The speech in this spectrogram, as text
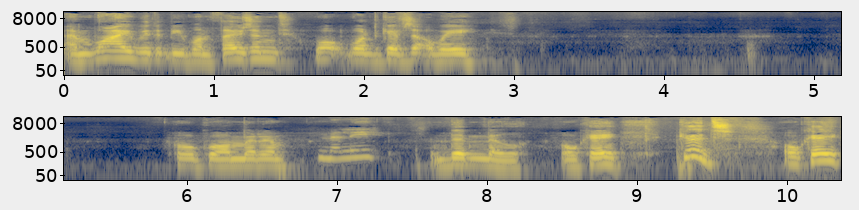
And why would it be 1000? What word gives it away? Oh, go on, Miriam. Milli. The mill. Okay, good. Okay,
